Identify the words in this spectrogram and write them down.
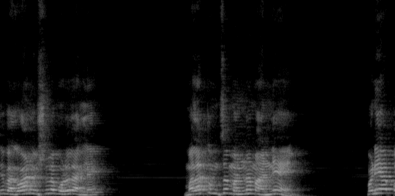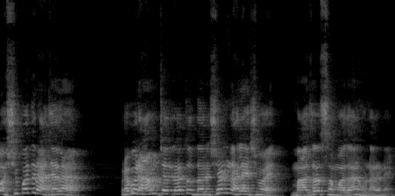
ते भगवान विष्णूला बोलू लागले मला तुमचं म्हणणं मान्य आहे. पण या पशुपत राजाला प्रभू रामचंद्राचं दर्शन झाल्याशिवाय माझं समाधान होणार नाही.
